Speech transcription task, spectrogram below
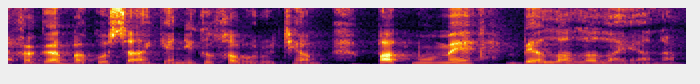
նախագահ Բակո Սահակյանի գլխավորությամբ։ Պատմում է Բելլա Լալայանը։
